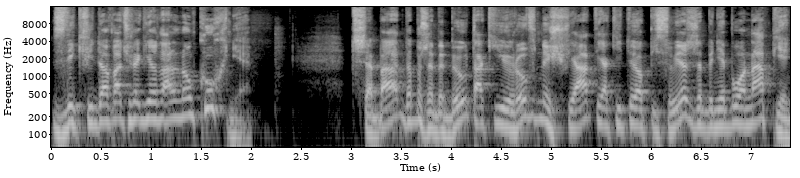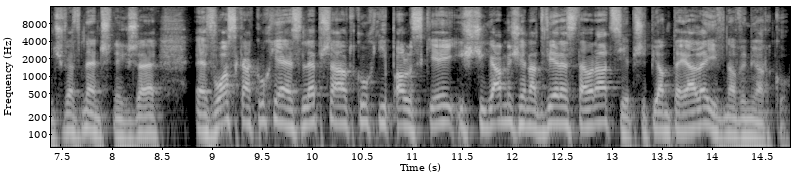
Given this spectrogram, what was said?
zlikwidować regionalną kuchnię. Trzeba, no, żeby był taki równy świat, jaki ty opisujesz, żeby nie było napięć wewnętrznych, że e, włoska kuchnia jest lepsza od kuchni polskiej i ścigamy się na dwie restauracje przy Piątej Alei w Nowym Jorku.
